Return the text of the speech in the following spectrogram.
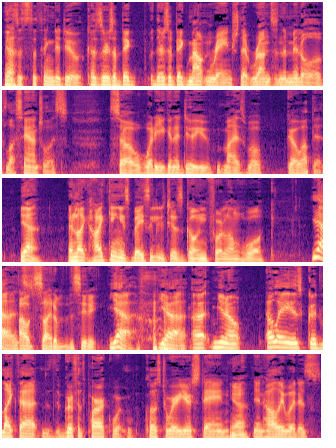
because Yeah. it's the thing to do. Because there's a big there's a big mountain range that runs in the middle of Los Angeles. So what are you going to do? You might as well go up it. Yeah. And like hiking is basically just going for a long walk Yeah, outside of the city. Yeah, yeah. uh, you know, LA is good like that. The Griffith Park, close to where you're staying Yeah. in Hollywood, is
